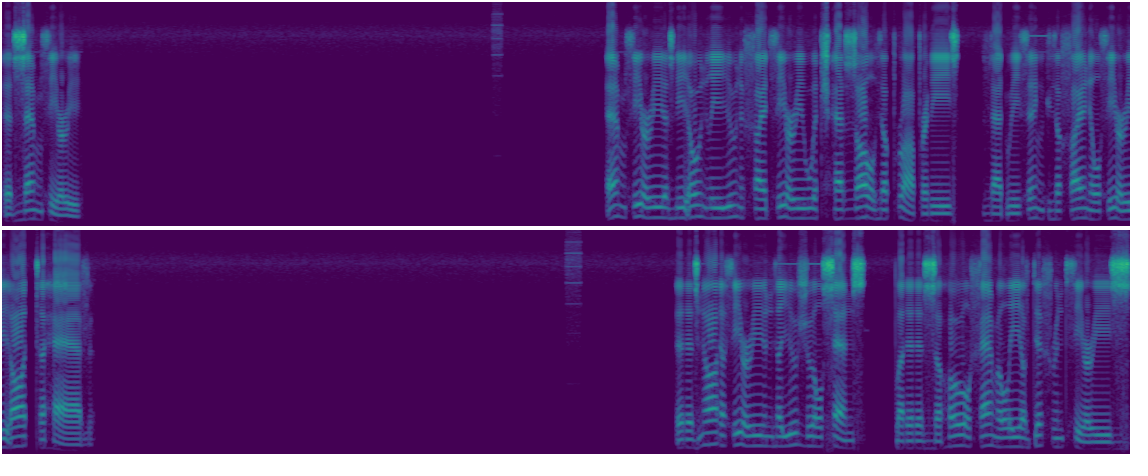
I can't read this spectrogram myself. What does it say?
is M theory. M theory is the only unified theory which has all the properties that we think the final theory ought to have. It is not a theory in the usual sense, but it is a whole family of different theories,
